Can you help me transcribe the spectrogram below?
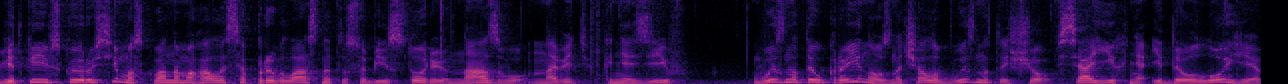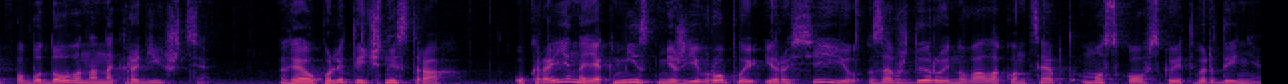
Від Київської Русі Москва намагалася привласнити собі історію, назву, навіть князів. Визнати Україну означало б визнати, що вся їхня ідеологія побудована на крадіжці. Геополітичний страх. Україна, як міст між Європою і Росією, завжди руйнувала концепт московської твердині.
